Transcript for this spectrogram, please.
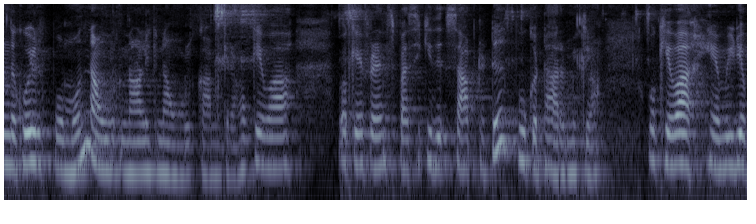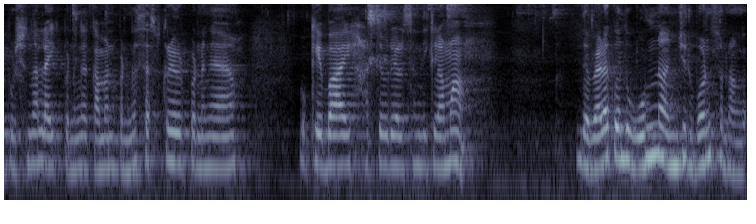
அந்த கோயிலுக்கு போகும்போது நான் உங்களுக்கு நாளைக்கு நான் உங்களுக்கு காமிக்கிறேன். ஓகேவா ஓகே ஃப்ரெண்ட்ஸ் பசிக்குது. சாப்பிட்டுட்டு பூ கட்ட ஆரம்பிக்கலாம் ஓகேவா என் வீடியோ பிடிச்சிருந்தால் லைக் பண்ணுங்கள் கமெண்ட் பண்ணுங்கள் சப்ஸ்கிரைப் பண்ணுங்கள் ஓகே பாய் அடுத்த வீடியோவில் சந்திக்கலாமா? இந்த விளக்கு வந்து ஒன்று அஞ்சு ரூபான்னு சொன்னாங்க.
